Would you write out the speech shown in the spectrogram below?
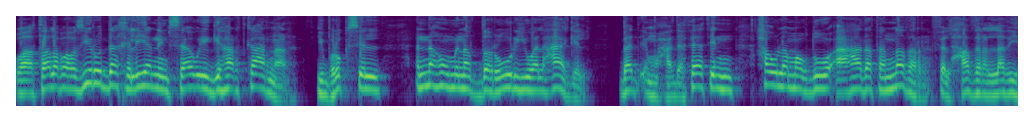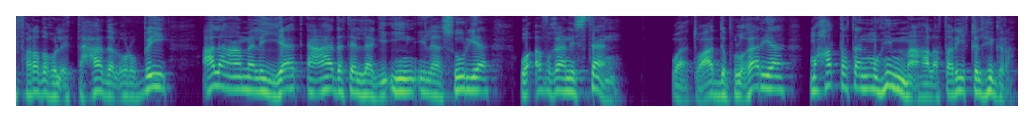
وطالب وزير الداخلية النمساوي جيرهارد كارنر في بروكسل أنه من الضروري والعاجل بدء محادثات حول موضوع أعادة النظر في الحظر الذي فرضه الاتحاد الأوروبي على عمليات إعادة اللاجئين إلى سوريا وأفغانستان وتعد بلغاريا محطة مهمة على طريق الهجرة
